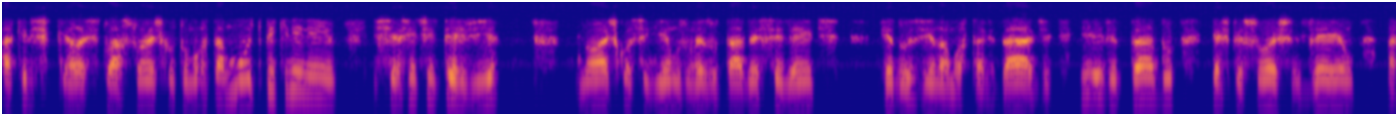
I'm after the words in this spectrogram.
aqueles, aquelas situações que o tumor está muito pequenininho e se a gente intervir, nós conseguimos um resultado excelente, reduzindo a mortalidade e evitando que as pessoas venham a,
